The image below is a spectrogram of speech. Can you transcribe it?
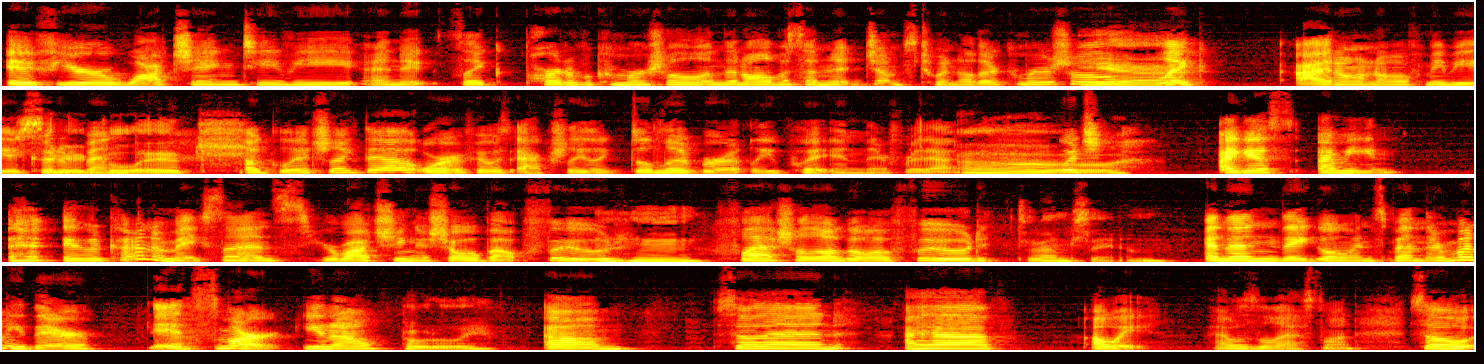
if you're watching TV and it's like part of a commercial and then all of a sudden it jumps to another commercial? Yeah. Like I don't know if maybe it could like have a been glitch. a glitch like that or if it was actually like deliberately put in there for that. oh. which- I guess I mean it would kind of make sense. You're watching a show about food, hmm flash a logo of food, That's what I'm saying. and then they go and spend their money there. Yeah. It's smart, you know. Totally. Um so then I have oh wait, that was the last one. So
